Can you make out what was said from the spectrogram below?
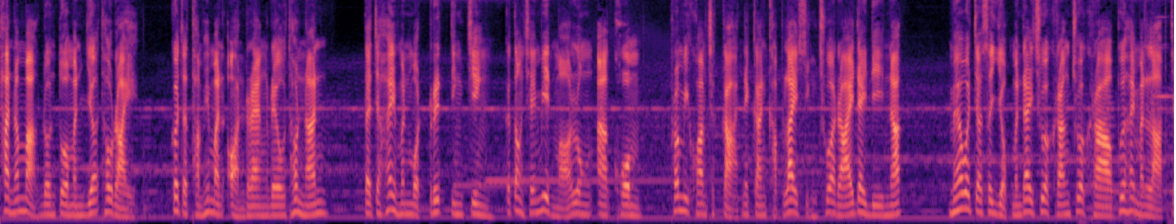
ถ้าน้ำหมากโดนตัวมันเยอะเท่าไหร่ ก็จะทำให้มันอ่อนแรงเร็วเท่านั้น แต่จะให้มันหมดฤทธิ์จริง ๆ ก็ต้องใช้มีดหมอลงอาคม เพราะมีความฉกาจในการขับไล่สิ่งชั่วร้ายได้ดีนัก แม้ว่าจะสยบมันได้ชั่วครั้งชั่วคราวเพื่อให้มันหลาบจ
